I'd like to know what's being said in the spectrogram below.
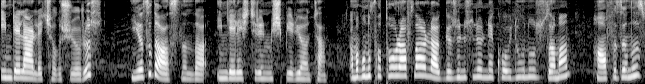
İmgelerle çalışıyoruz. Yazı da aslında imgeleştirilmiş bir yöntem. Ama bunu fotoğraflarla gözünüzün önüne koyduğunuz zaman hafızanız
